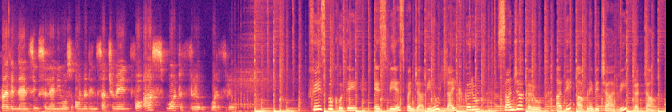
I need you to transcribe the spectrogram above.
Private Nan Singh Saleni was honored in such a way, and for us, what a thrill! What a thrill! Facebook ਉਤੇ SBS ਪੰਜਾਬੀ ਨੂੰ ਲਾਈਕ ਕਰੋ ਸਾਂਝਾ ਕਰੋ ਅਤੇ ਆਪਣੇ ਵਿਚਾਰ ਵੀ ਪ੍ਰਗਟਾਓ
